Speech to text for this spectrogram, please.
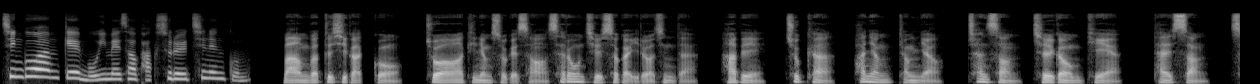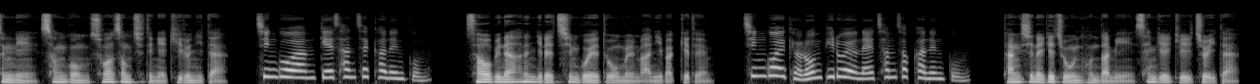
친구와 함께 모임에서 박수를 치는 꿈. 마음과 뜻이 같고 조화와 균형 속에서 새로운 질서가 이루어진다. 합의, 축하, 환영, 격려, 찬성, 즐거움, 계약, 달성, 승리, 성공, 소원 성취 등의 기운이다. 친구와 함께 산책하는 꿈. 사업이나 하는 일에 친구의 도움을 많이 받게 됨. 친구의 결혼 피로연에 참석하는 꿈. 당신에게 좋은 혼담이 생길 길조이다.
